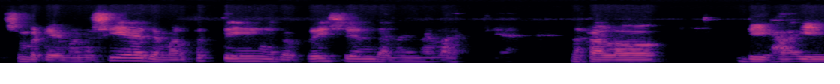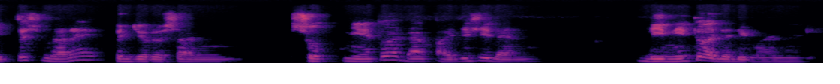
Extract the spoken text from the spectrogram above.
sumber daya manusia ada marketing ada operation dan lain-lain lah ya. Nah kalau di HI itu sebenarnya penjurusan subnya itu ada apa aja sih dan dini itu ada di mana gitu.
